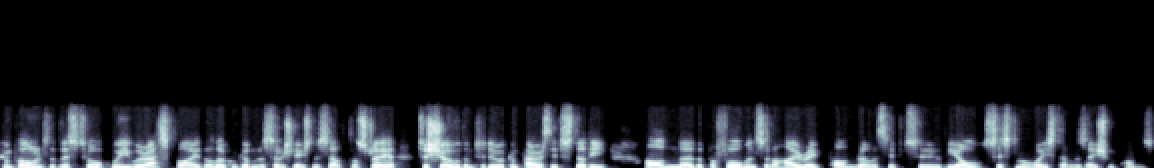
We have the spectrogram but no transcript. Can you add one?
component of this talk, we were asked by the Local Government Association of South Australia to show them, to do a comparative study on uh, the performance of a high rate pond relative to the old system of waste stabilization ponds.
